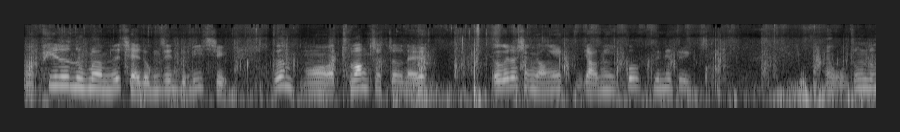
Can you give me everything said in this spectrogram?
어, 피도 눈물 없는 제 동생들이 지금 어, 도망쳤죠. 네. 여기도 지금 양이, 양이 있고 그네도 있고. 그냥 오 정도.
